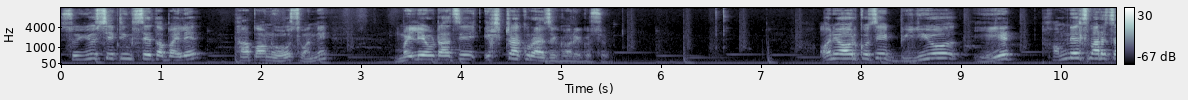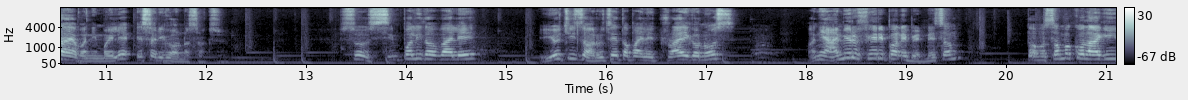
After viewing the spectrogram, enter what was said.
सो यो सेटिङ्स चाहिँ तपाईँले थाहा पाउनुहोस् भन्ने मैले एउटा चाहिँ एक्स्ट्रा कुरा चाहिँ गरेको छु। अनि अर्को चाहिँ भिडियो हेड थम्नेल्समा चाह्यो भने मैले यसरी गर्न सक्छु। सो सिम्पली तपाईँले यो चिजहरू चाहिँ तपाईँले ट्राई गर्नुहोस्। अनि हामीहरू फेरि पनि भेट्नेछौँ। तबसम्मको लागि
